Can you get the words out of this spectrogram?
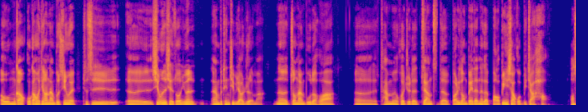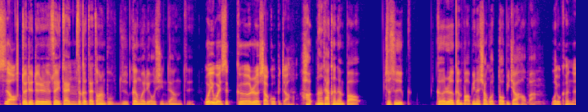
哦，我们刚我刚会听到南部是因为就是呃新闻是写说，因为南部天气比较热嘛，那中南部的话，呃他们会觉得这样子的保利龙杯的那个保冰效果比较好。哦，是哦，对对对对对，所以在这个在中南部就更为流行这样子。我以为是隔热效果比较好。好，那它可能保就是隔热跟保冰的效果都比较好吧？有可能，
